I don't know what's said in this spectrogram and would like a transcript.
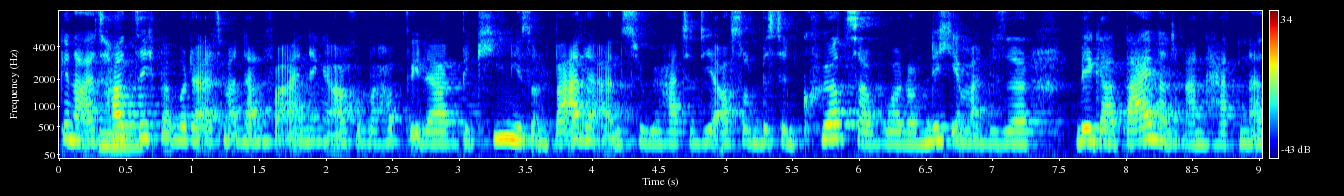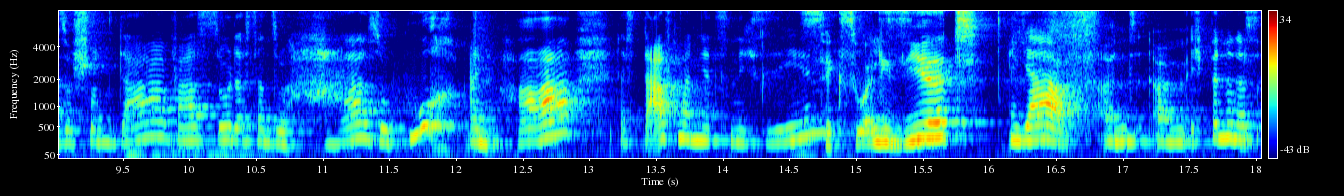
Genau, als Haut sichtbar wurde, als man dann vor allen Dingen auch überhaupt wieder Bikinis und Badeanzüge hatte, die auch so ein bisschen kürzer wurden und nicht immer diese mega Beine dran hatten. Also schon da war es so, dass dann so Haar, so huch, ein Haar, das darf man jetzt nicht sehen. Sexualisiert. Ja, und ähm, ich finde, das,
